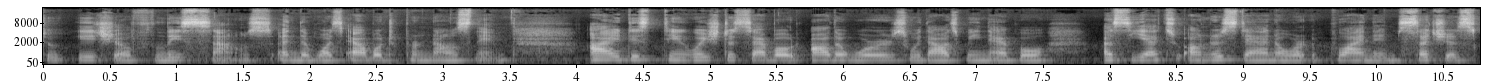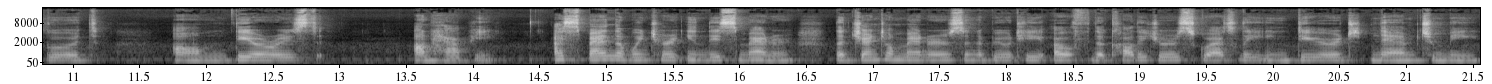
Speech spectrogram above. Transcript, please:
to each of these sounds and was able to pronounce them. I distinguished several other words without being able as yet to understand or apply them, such as good, um, dearest, unhappy. I spent the winter in this manner. The gentle manners and the beauty of the cottagers greatly endeared them to me.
